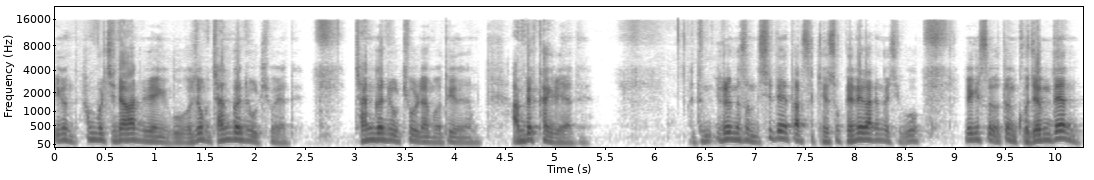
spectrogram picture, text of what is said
이건 한물 지나간 유행이고, 요즘은 장근육을 키워야 돼. 장근육을 키우려면 어떻게 되냐면, 암벽타기를 해야 돼. 하여튼 이런 것은 시대에 따라서 계속 변해가는 것이고, 여기서 어떤 고정된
